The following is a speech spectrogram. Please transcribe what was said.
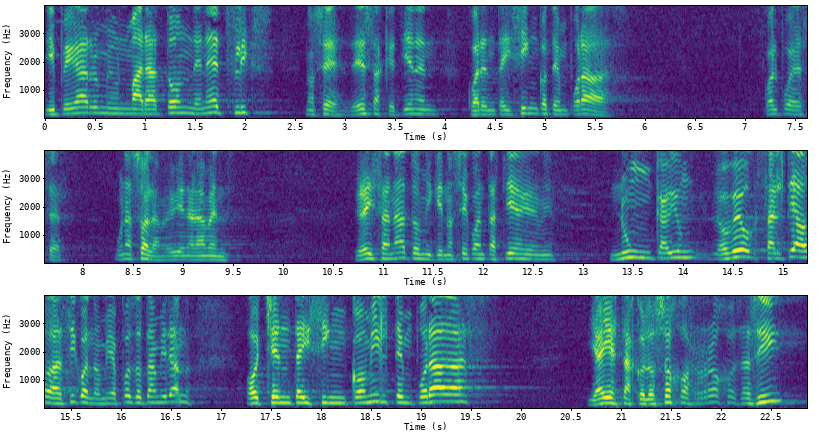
y pegarme un maratón de Netflix, no sé, de esas que tienen 45 temporadas. ¿Cuál puede ser? Una sola me viene a la mente. Grey's Anatomy, que no sé cuántas tiene, nunca vi un... Lo veo salteados así cuando mi esposa está mirando. 85 mil temporadas y ahí estás con los ojos rojos así,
